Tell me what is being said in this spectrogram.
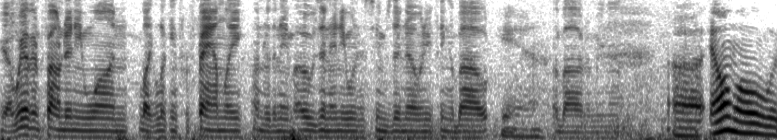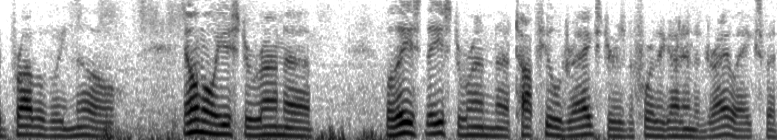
Yeah, we haven't found anyone like looking for family under the name Ozen. Anyone who seems to know anything about Yeah. about him, you know. Uh, Elmo would probably know. Elmo used to run. Uh, well, they used, they used to run uh, top fuel dragsters before they got into dry lakes, but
